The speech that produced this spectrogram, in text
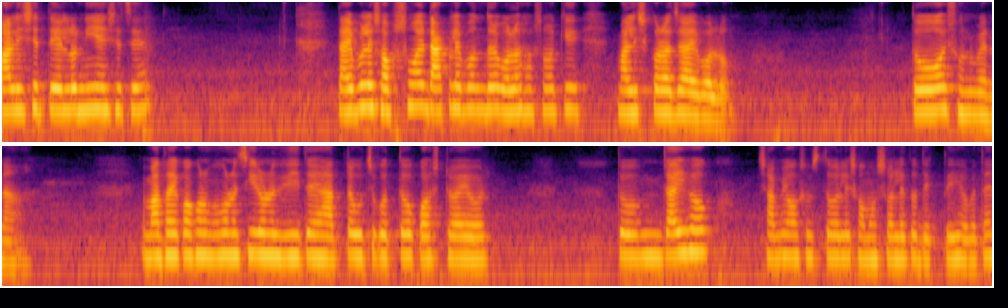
মালিশের তেলও নিয়ে এসেছে। তাই বলে সবসময় ডাকলে বন্ধুরা বলো, সবসময় কি মালিশ করা যায় বলো? তো শুনবে না। মাথায় কখনো কখনো চিরুনি দিয়ে দিতে হাতটা উঁচু করতেও কষ্ট হয় ওর। তো যাই হোক, স্বামী অসুস্থ হলে, সমস্যা হলে তো দেখতেই হবে, তাই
